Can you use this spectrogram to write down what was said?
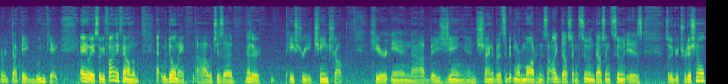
Or duck egg mooncake. Anyway, so we finally found them at Wedome, uh, which is another pastry chain shop here in uh, Beijing and China, but it's a bit more modern. It's not like Dao Shang Sun. Dao Shang Sun is sort of your traditional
